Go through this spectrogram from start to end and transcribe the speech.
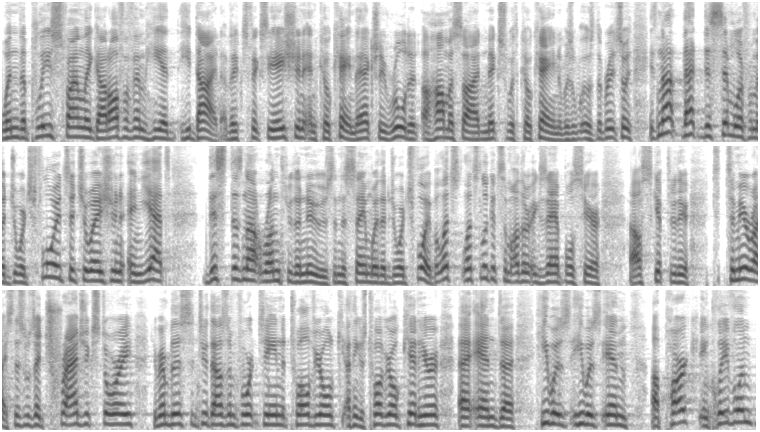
When the police finally got off of him, he, had, he died of asphyxiation and cocaine. They actually ruled it a homicide mixed with cocaine. It was, it was the, so it's not that dissimilar from a George Floyd situation, and yet this does not run through the news in the same way that George Floyd. But let's, let's look at some other examples here. I'll skip through the. T- Tamir Rice, this was a tragic story. You remember this in 2014? A 12 year old, I think it was 12 year old kid here, uh, and uh, he, was, he was in a park in Cleveland,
